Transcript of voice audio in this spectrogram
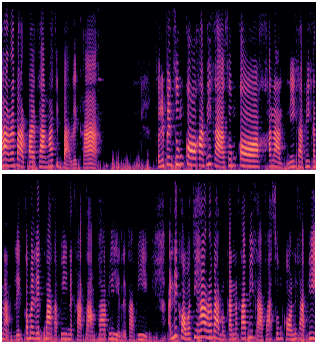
ห้าร้อยบาทปลายทางห้าสิบาทเลยค่ะ ตัวนี้เป็นซุ้มกอค่ะพี่ขาซุ้มกอขนาดนี้ค่ะ พี่ขนาดเล็กก็ไม่เล็กมากค่ะพี่นะคะ ตามภาพที่เห็นเลยค่ะพี่ อันนี้ขอไว้ที่ห้าร้อยบาทเหมือนกันนะคะ พี่ขาพระซุ้มกอนี่ค่ะ พี่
